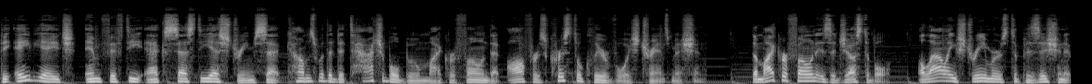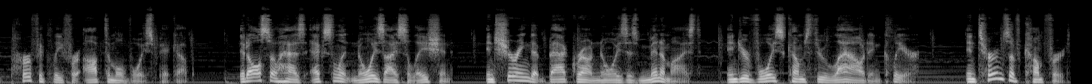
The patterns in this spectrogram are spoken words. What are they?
The 80H M50X SDS Stream Set comes with a detachable boom microphone that offers crystal clear voice transmission. The microphone is adjustable, allowing streamers to position it perfectly for optimal voice pickup. It also has excellent noise isolation, ensuring that background noise is minimized and your voice comes through loud and clear. In terms of comfort,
